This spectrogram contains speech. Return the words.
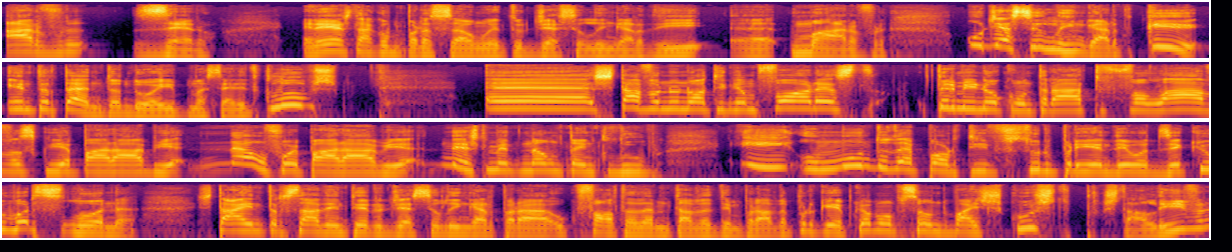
árvore, 0. Era esta a comparação entre o Jesse Lingard e uh, uma árvore. O Jesse Lingard, que entretanto andou aí por uma série de clubes, uh, estava no Nottingham Forest, terminou o contrato, falava-se que ia para a Arábia, não foi para a Arábia, neste momento não tem clube. E o mundo deportivo surpreendeu a dizer que o Barcelona está interessado em ter o Jesse Lingard para o que falta da metade da temporada. Porquê? Porque é uma opção de baixo custo, porque está livre.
